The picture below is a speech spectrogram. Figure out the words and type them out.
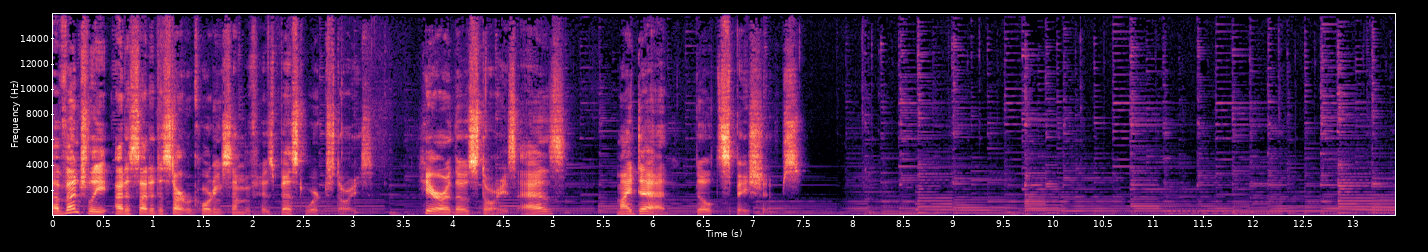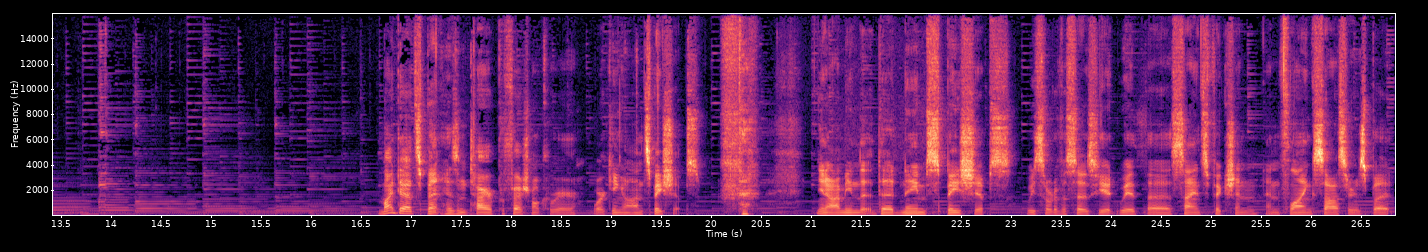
Eventually, I decided to start recording some of his best work stories. Here are those stories as My Dad Built Spaceships. My dad spent his entire professional career working on spaceships. you know, I mean, the, the name spaceships we sort of associate with uh, science fiction and flying saucers, but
